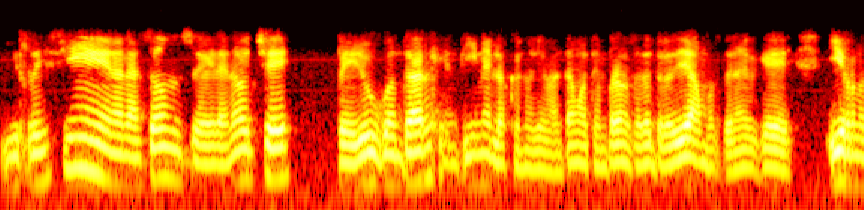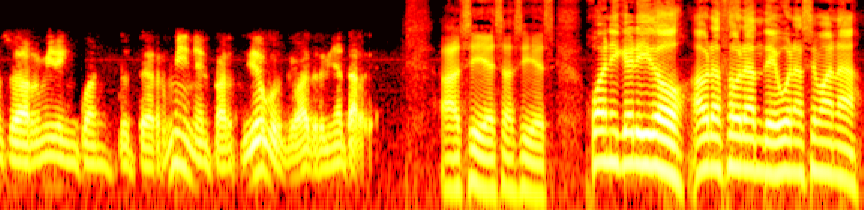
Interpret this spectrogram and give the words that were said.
y recién a las 11 de la noche Perú contra Argentina, los que nos levantamos temprano el otro día vamos a tener que irnos a dormir en cuanto termine el partido porque va a terminar tarde. Así es, así es. Juan y querido, abrazo grande, buena semana.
